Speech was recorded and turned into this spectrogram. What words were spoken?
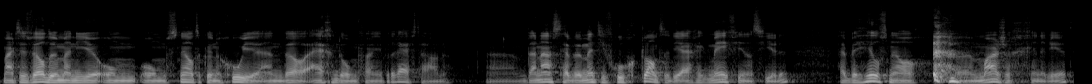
maar het is wel de manier om, om snel te kunnen groeien en wel eigendom van je bedrijf te houden. Uh, daarnaast hebben we met die vroege klanten die eigenlijk meefinancierden, hebben we heel snel marge gegenereerd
